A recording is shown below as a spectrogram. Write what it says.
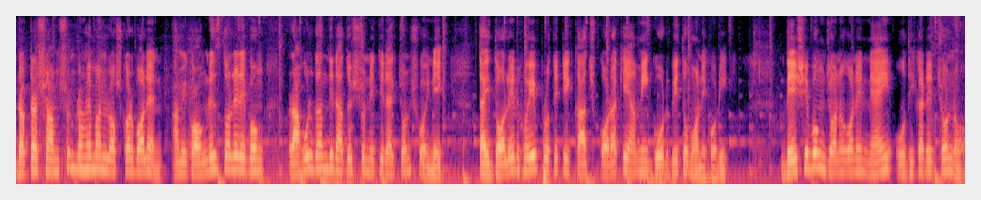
ডক্টর শামসুর রহমান লস্কর বলেন, আমি কংগ্রেস দলের এবং রাহুল গান্ধীর আদর্শ নীতির একজন সৈনিক। তাই দলের হয়ে প্রতিটি কাজ করাকে আমি গর্বিত মনে করি। দেশ এবং জনগণের ন্যায় অধিকারের জন্য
